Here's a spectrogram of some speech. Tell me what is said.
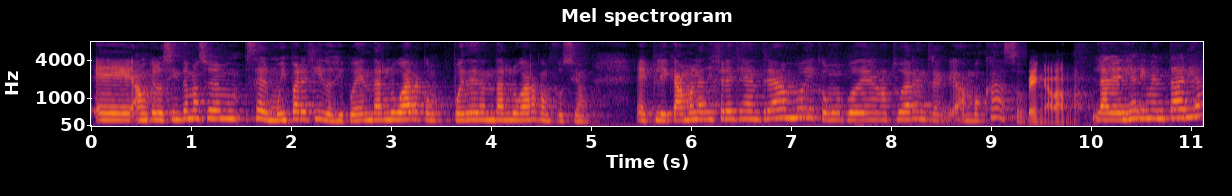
Eh, aunque los síntomas suelen ser muy parecidos y pueden dar lugar a, pueden dar lugar a confusión. Explicamos las diferencias entre ambos y cómo pueden actuar entre ambos casos. Venga, vamos. La alergia alimentaria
